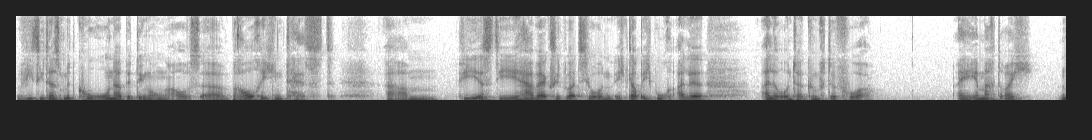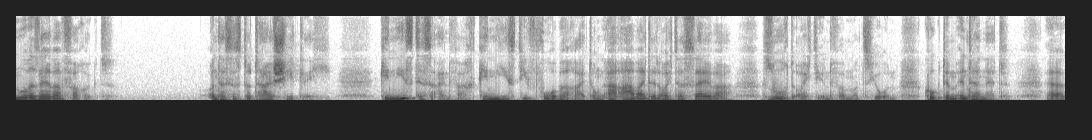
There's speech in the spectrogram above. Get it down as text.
wie sieht das mit Corona-Bedingungen aus? Äh, Brauche ich einen Test? Ähm, wie ist die Herbergsituation? Ich glaube, ich buche alle, alle Unterkünfte vor. Ey, ihr macht euch nur selber verrückt. Und das ist total schädlich. Genießt es einfach, genießt die Vorbereitung, erarbeitet euch das selber, sucht euch die Informationen, guckt im Internet, äh,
